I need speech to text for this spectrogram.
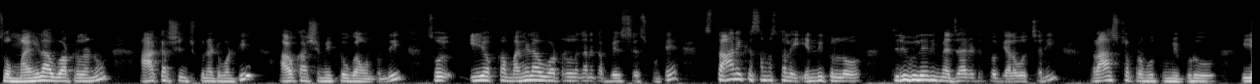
సో, మహిళా ఓటర్లను ఆకర్షించుకునేటువంటి అవకాశం ఎక్కువగా ఉంటుంది. సో, ఈ యొక్క మహిళా ఓటర్లను కనుక బేస్ చేసుకుంటే స్థానిక సంస్థల ఎన్నికల్లో తిరుగులేని మెజారిటీతో గెలవచ్చని రాష్ట్ర ప్రభుత్వం ఇప్పుడు ఈ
